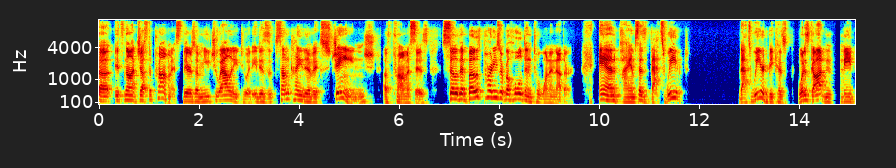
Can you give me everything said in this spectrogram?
uh, it's not just a promise. There's a mutuality to it. It is some kind of exchange of promises so that both parties are beholden to one another. And Payam says that's weird. That's weird because what does God need?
